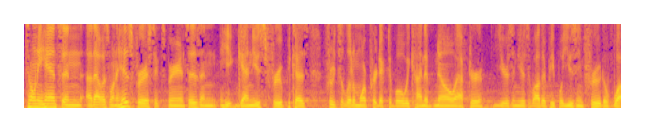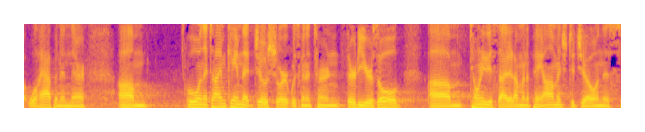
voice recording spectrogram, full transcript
Tony Hansen, uh, that was one of his first experiences, and he again used fruit because fruit's a little more predictable. We kind of know after years and years of other people using fruit of what will happen in there. Um, well, when the time came that Joe Short was going to turn 30 years old, um, Tony decided I'm going to pay homage to Joe and this,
